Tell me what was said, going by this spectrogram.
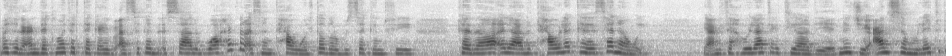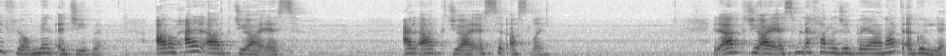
مثل عندك متر تكعيب على ال second السالب واحد رأسا تحول تضرب ال second في كذا إلى أن تحوله كسنوي. يعني تحويلات اعتيادية. نجي على ال simulated flow منين أجيبه. أروح على الارك جي اي اس على الارك جي اي اس الأصلي. الارك جي اي اس من أخرج البيانات أقول له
